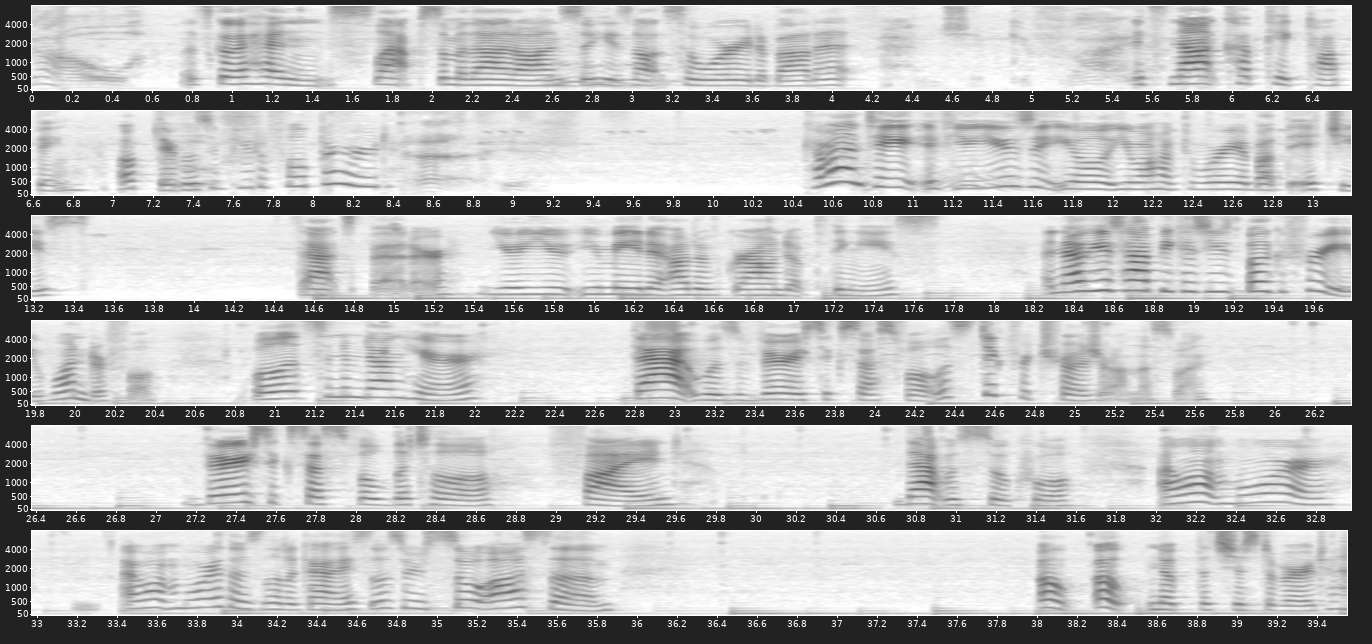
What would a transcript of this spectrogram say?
No. Let's go ahead and slap some of that on so he's not so worried about it. It's not cupcake topping. Oh, there goes a beautiful bird. Come on, Tate. If you use it, you'll you won't have to worry about the itchies. That's better. You you you made it out of ground up thingies. And now he's happy because he's bug free. Wonderful. Well, let's send him down here. That was very successful. Let's dig for treasure on this one. Very successful little find. That was so cool. I want more. I want more of those little guys. Those are so awesome. Oh, oh, nope, that's just a bird.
